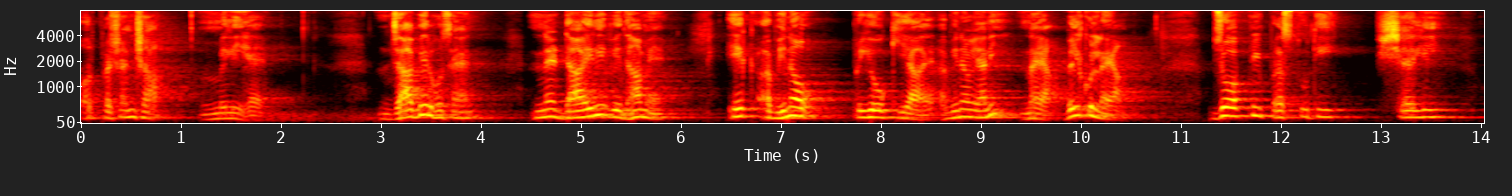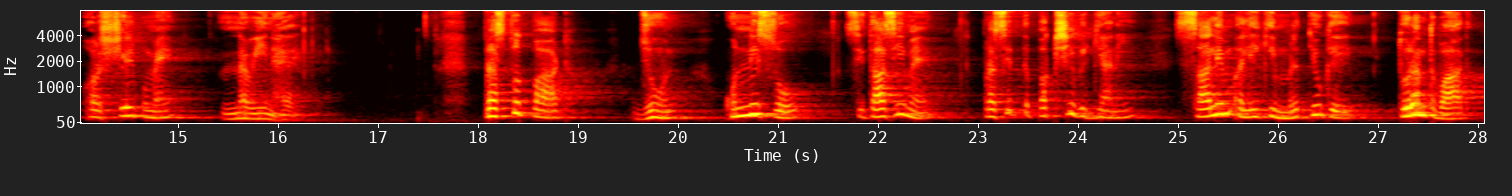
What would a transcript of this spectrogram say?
और प्रशंसा मिली है। जाबिर हुसैन ने डायरी विधा में एक अभिनव प्रयोग किया है। अभिनव यानी नया, बिल्कुल नया, जो अपनी प्रस्तुति, शैली और शिल्प में नवीन है। प्रस्तुत पाठ जून उन्नीस सौ सितासी में प्रसिद्ध पक्षी विज्ञानी सालिम अली की मृत्यु के तुरंत बाद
